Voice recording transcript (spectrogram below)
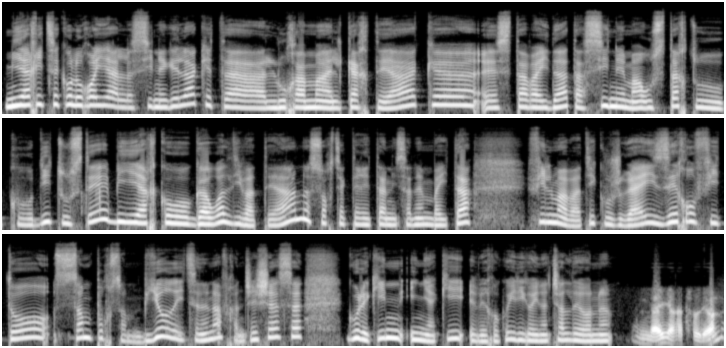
Miarritzeko Royal zinegelak eta Lujama elkarteak ez tabaida eta zinema ustartuko dituzte biharko gaualdi batean, sortziak territan izanen baita filma bat ikusgai, zero fito, 100% bio deitzenena, frantzesez, gurekin Iñaki Eberroko irigoina txalde hon. Bai, agatxaldeon.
